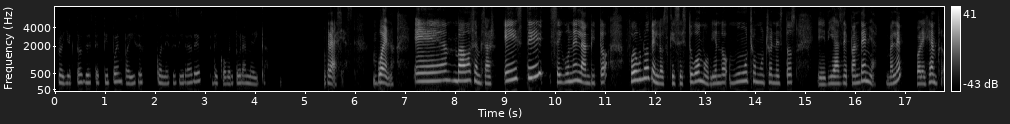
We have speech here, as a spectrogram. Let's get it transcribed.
proyectos de este tipo en países con necesidades de cobertura médica. Gracias. Bueno, eh, vamos a empezar. Este, según el ámbito, fue uno de los que se estuvo moviendo mucho, mucho en estos eh, días de pandemia, ¿vale? Por ejemplo,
